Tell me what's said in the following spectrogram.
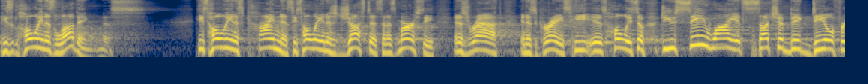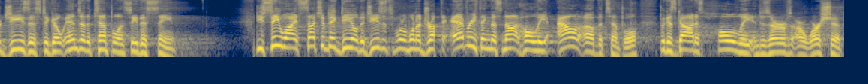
he's holy in His lovingness. He's holy in his kindness. He's holy in his justice and his mercy and his wrath and his grace. He is holy. So, do you see why it's such a big deal for Jesus to go into the temple and see this scene? Do you see why it's such a big deal that Jesus would want to drop everything that's not holy out of the temple? Because God is holy and deserves our worship,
